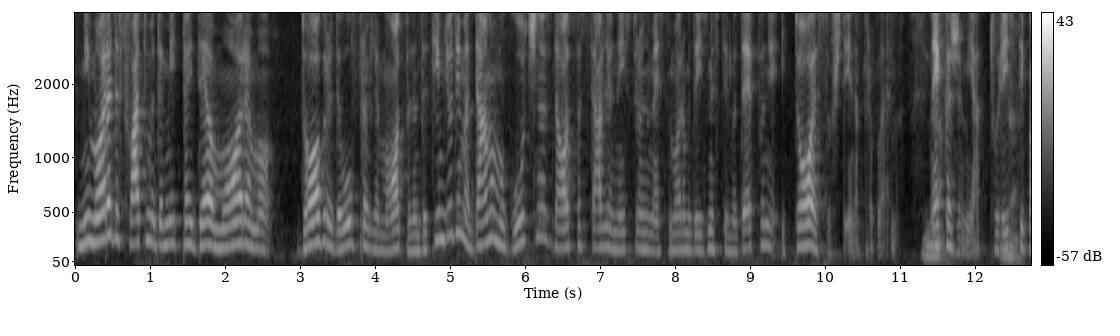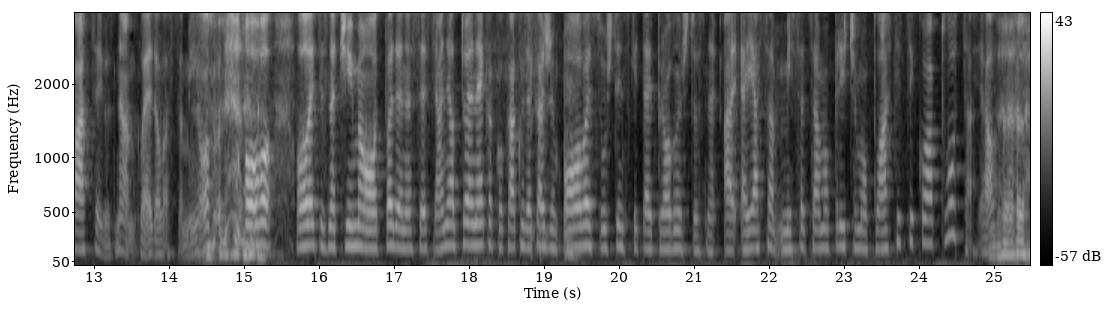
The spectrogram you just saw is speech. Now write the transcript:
mi mora da shvatimo da mi taj deo moramo dobro da upravljamo otpadom, da tim ljudima damo mogućnost da otpad stavljaju na ispravno mesto. Moramo da izmestimo deponije i to je suština problema. Da. Ne kažem ja, turisti da. bacaju, znam, gledala sam i ovo, ovo olete, znači ima otpada na sve strane, ali to je nekako, kako da kažem, ovo je suštinski taj problem što zna, a, a ja sam, mi sad samo pričamo o plastici koja pluta, jel? Da, da.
